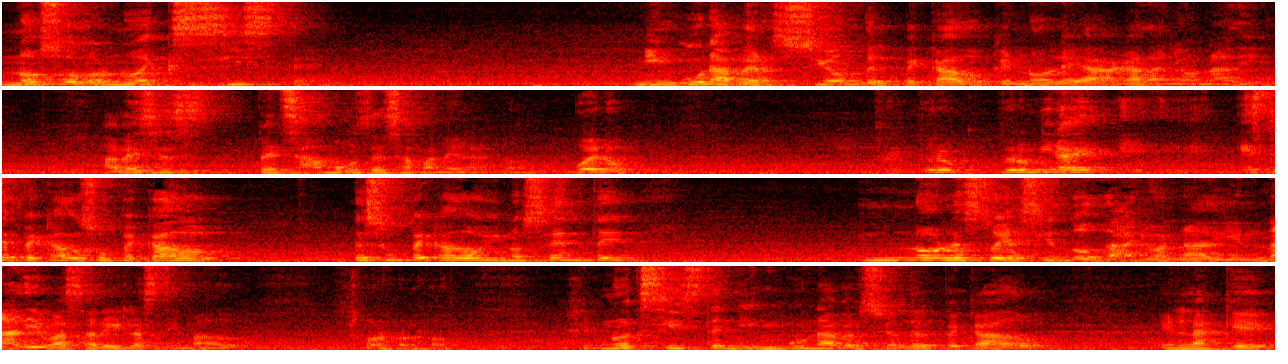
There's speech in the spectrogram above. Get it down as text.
no solo no existe ninguna versión del pecado que no le haga daño a nadie. A veces pensamos de esa manera, ¿no? Bueno, pero, pero mira, eh, este pecado es un pecado, es un pecado inocente, no le estoy haciendo daño a nadie, nadie va a salir lastimado. No, no, no. No existe ninguna versión del pecado en la que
